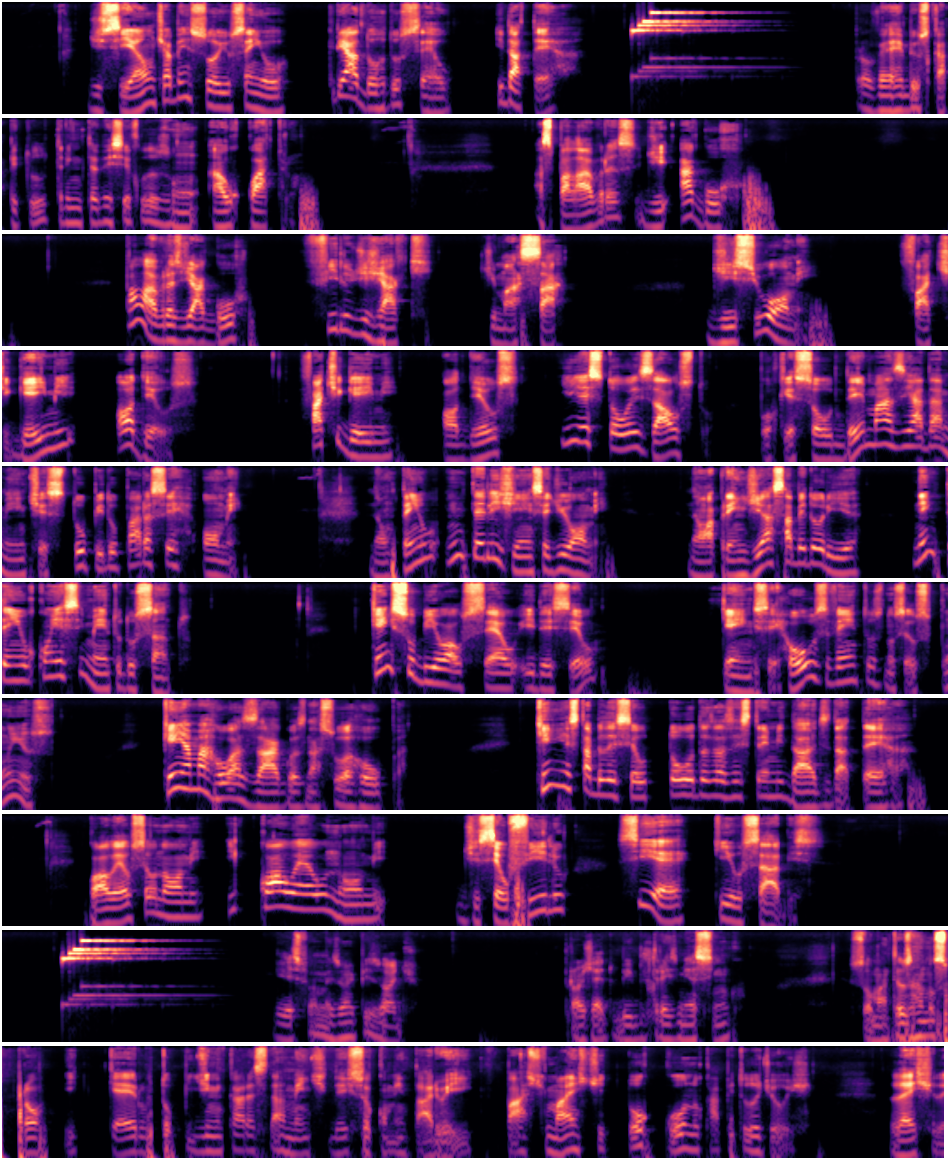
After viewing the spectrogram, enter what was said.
De Sião te abençoe o Senhor, Criador do céu e da terra. Provérbios capítulo 30, versículos 1 ao 4. As palavras de Agur. Palavras de Agur, filho de Jaque, de Massá. Disse o homem: Fatiguei-me, ó Deus. Fatiguei-me, ó Deus, e estou exausto, porque sou demasiadamente estúpido para ser homem. Não tenho inteligência de homem, não aprendi a sabedoria, nem tenho o conhecimento do santo. Quem subiu ao céu e desceu? Quem encerrou os ventos nos seus punhos? Quem amarrou as águas na sua roupa? Quem estabeleceu todas as extremidades da terra? Qual é o seu nome e qual é o nome de seu filho, se é que o sabes? E esse foi mais um episódio. Projeto Bíblia 365 Sou Matheus Ramos Pro e quero, tô pedindo encarecidamente, deixe seu comentário aí, parte que mais te tocou no capítulo de hoje. Leste.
